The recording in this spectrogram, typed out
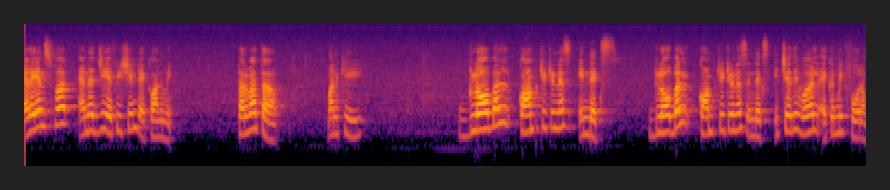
Alliance for energy efficient economy తర్వాత మనకి global competitiveness index global competitiveness index ఇచ్చేది world economic forum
